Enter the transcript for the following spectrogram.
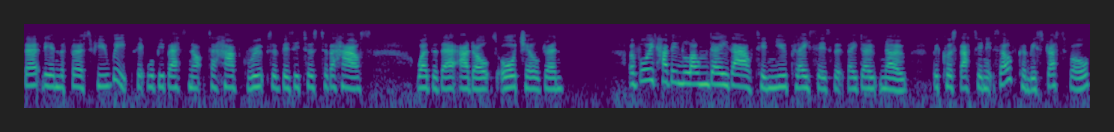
Certainly in the first few weeks, it will be best not to have groups of visitors to the house whether they're adults or children. Avoid having long days out in new places that they don't know because that in itself can be stressful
